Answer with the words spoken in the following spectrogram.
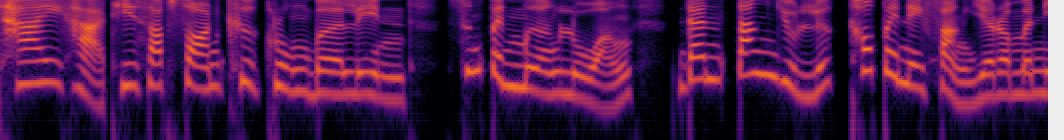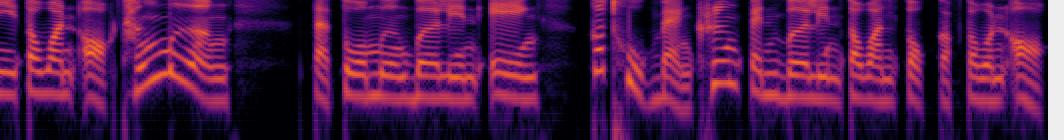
ใช่ค่ะที่ซับซ้อนคือกรุงเบอร์ลิน ซึ่งเป็นเมืองหลวง ดันตั้งอยู่ลึกเข้าไปในฝั่งเยอรมนีตะวันออกทั้งเมือง แต่ตัวเมืองเบอร์ลินเองก็ถูกแบ่งครึ่งเป็นเบอร์ลินตะวันตกกับตะวันออก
